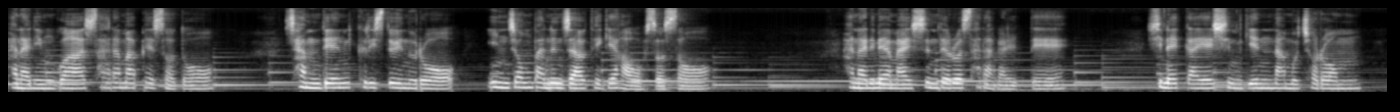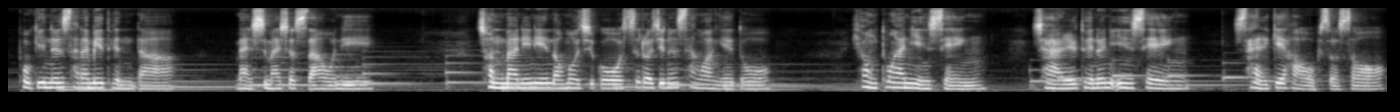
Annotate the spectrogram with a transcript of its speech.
하나님과 사람 앞에서도 참된 그리스도인으로 인정받는 자 되게 하옵소서. 하나님의 말씀대로 살아갈 때 시냇가에 심긴 나무처럼 복 있는 사람이 된다 말씀하셨사오니 천만인이 넘어지고 쓰러지는 상황에도 형통한 인생, 잘 되는 인생 살게 하옵소서.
